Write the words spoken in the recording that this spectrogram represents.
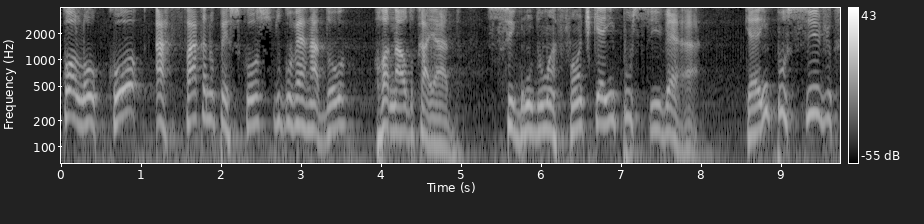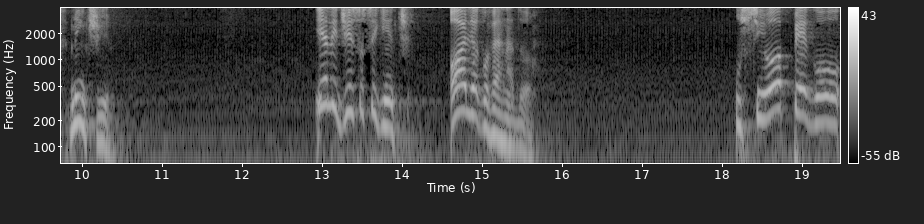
colocou a faca no pescoço do governador Ronaldo Caiado, segundo uma fonte que é impossível errar, que é impossível mentir. E ele disse o seguinte: Olha, governador, o senhor pegou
